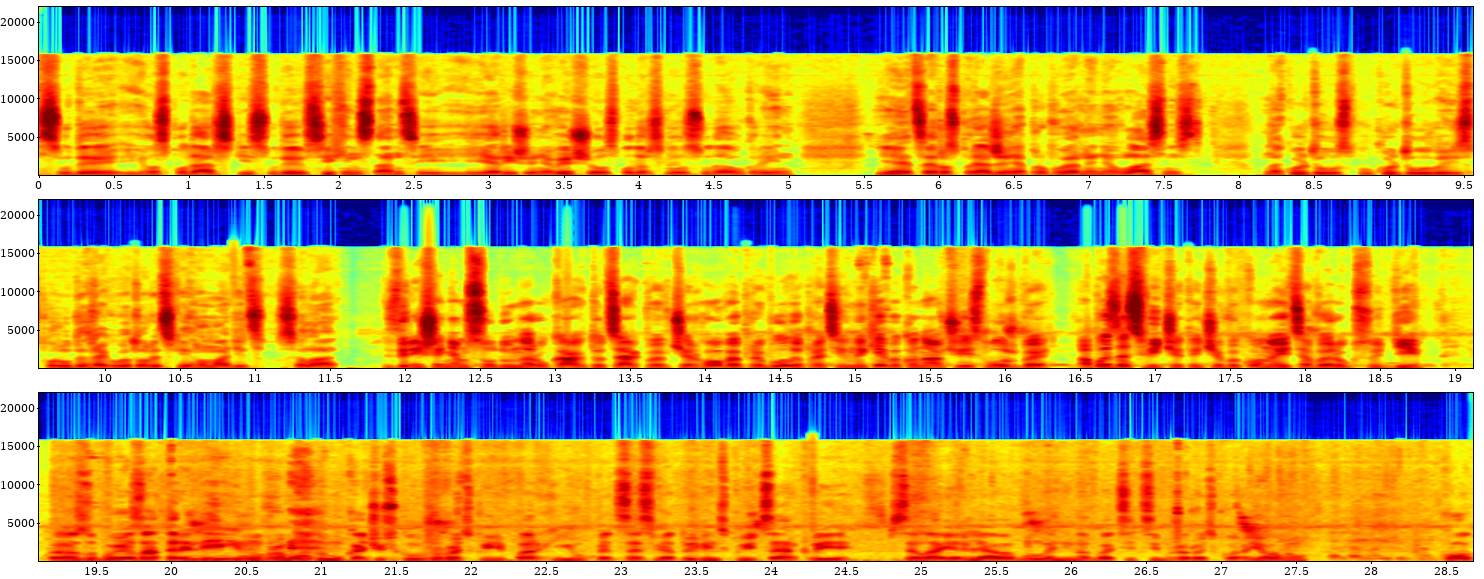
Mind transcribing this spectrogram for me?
суди і господарські суди всіх інстанцій, і є рішення Вищого господарського суду України. Є це розпорядження про повернення власність на культову культові споруди греко-католицькій громаді цього села. З рішенням суду на руках до церкви в чергове прибули працівники виконавчої служби, аби засвідчити, чи виконується вирок судді. Е, Зобов'язати релігійну громаду Мукачівсько-Ужгородської єпархії УПЦ Свято-Ілінської церкви села Ірлява Волиніна 27 Ужгородського району. Код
